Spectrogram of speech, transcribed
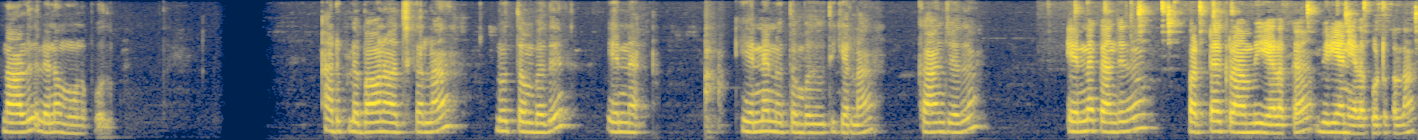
நாலு இல்லைன்னா மூணு போதும். அடுப்பில் பவனம் வச்சுக்கலாம் நூற்றம்பது எண்ணெய். எண்ணெய் நூற்றம்பது ஊற்றிக்கலாம் காஞ்சதும் எண்ணெய் காஞ்சதும் பட்டை கிராம்பு ஏலக்காய் பிரியாணி இலை போட்டுக்கலாம்.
